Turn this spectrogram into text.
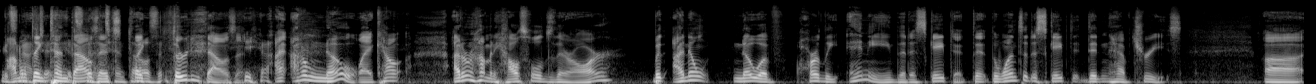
It's I don't think ten- it's not 10,000. It's, like 30,000. Yeah. I, I don't know. Like how, I don't know how many households there are, but I don't know of hardly any that escaped it. The, the ones that escaped it didn't have trees. Uh,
